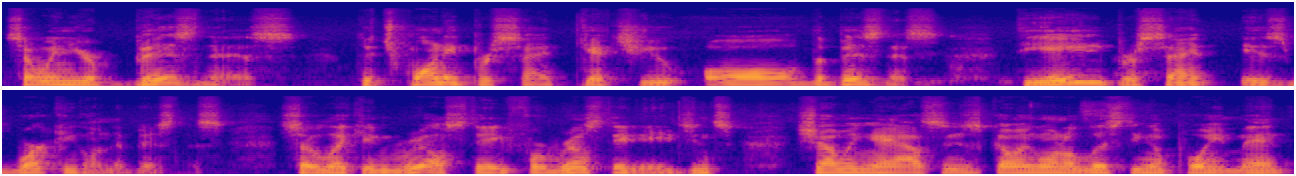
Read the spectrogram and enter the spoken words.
So in your business, the 20% gets you all the business. The 80% is working on the business. So, like in real estate, for real estate agents, showing houses, going on a listing appointment,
